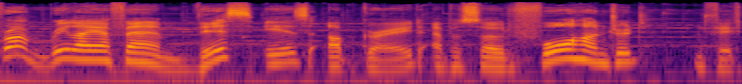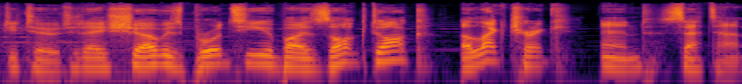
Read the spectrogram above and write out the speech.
From Relay FM, this is Upgrade, episode 452. Today's show is brought to you by ZocDoc, Electric, and Setapp.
